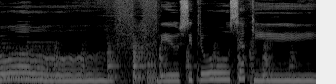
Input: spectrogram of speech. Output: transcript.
Oh, Deus te trouxe aqui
